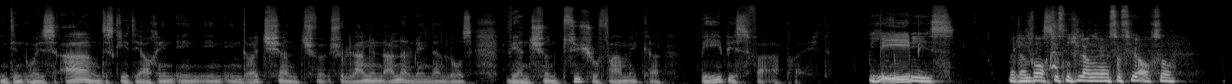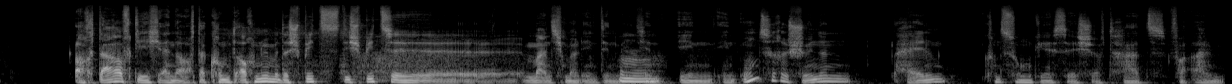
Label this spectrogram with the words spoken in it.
In den USA, und es geht ja auch in, in, in Deutschland schon, schon lange in anderen Ländern los, werden schon Psychopharmaka Babys verabreicht. Babys. Babys. Na, dann braucht es nicht lange, dann ist das hier auch so. Auch darauf gehe ich ein. Auch da kommt auch nur immer Spitz, die Spitze äh, manchmal in den Medien. Mhm. In, in unserer schönen, heilen Konsumgesellschaft hat vor allem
